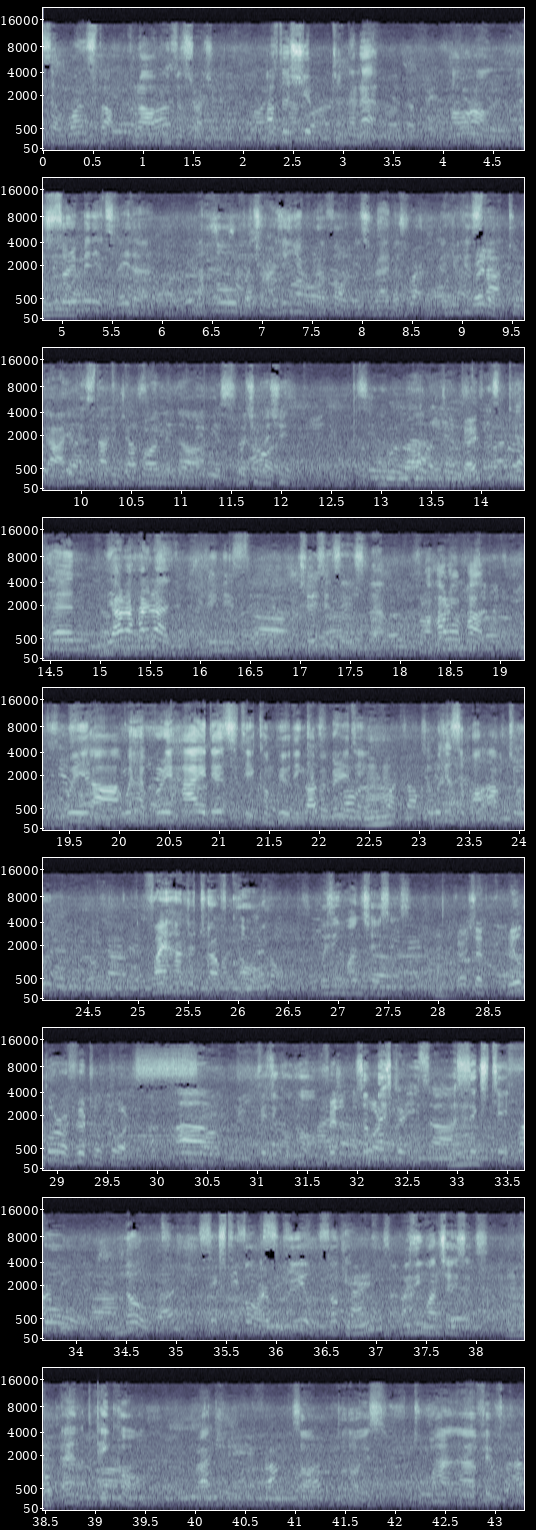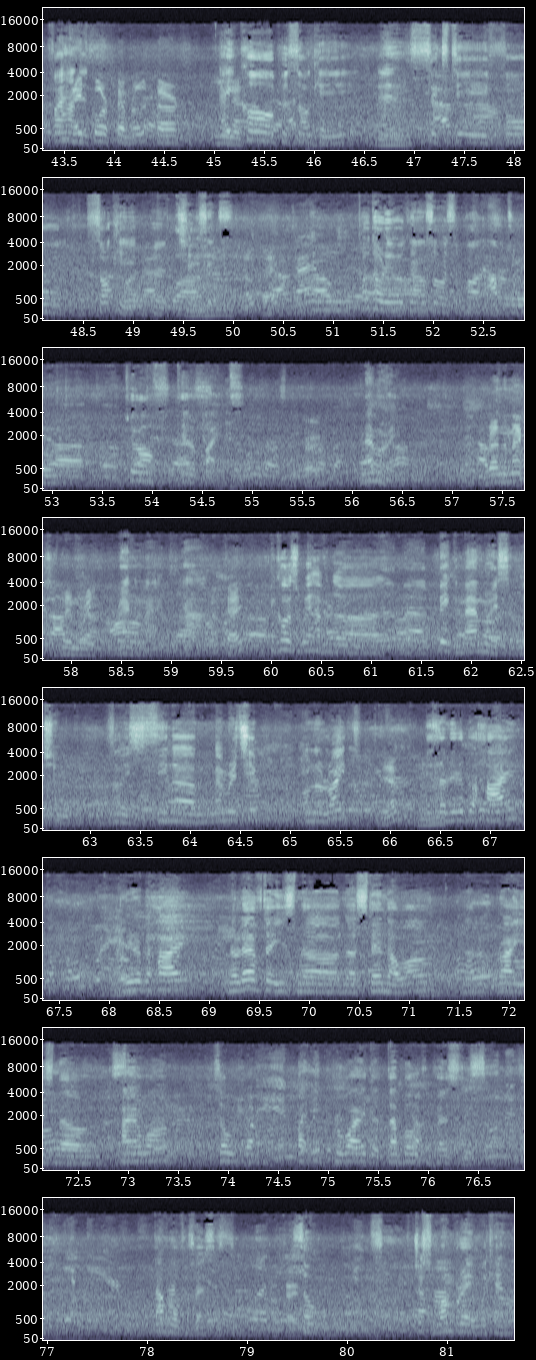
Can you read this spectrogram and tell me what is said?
is a one-stop cloud infrastructure. After ship to the lab, power on, and 30 minutes later, the whole virtualization platform is ready, and you can start to yeah, you can start to deploy in the virtual machine. Okay. Yeah, and the other highlight within this uh, chassis is that from hardware part, we uh, we have very high density computing capability, so we can support up to 512 core within one chassis. Is it real core or virtual core? Uh, physical core. Physical so core. basically, it's uh, 64 node, 64 CPU socket within one chassis, and 8 core, right? So total is 200, uh, 500. Eight core per, per 8 core per socket and 64 socket per chassis. Okay. And totally we can also support up to 12 terabytes memory, Random access memory. random access, Yeah. Okay. Because we have the uh, big memory solution. So you see the memory chip on the right Yeah. is a little bit high, a little bit high. The left is the, the standard one, the right is the higher one. So, but it provides double capacity. double capacity. Okay. So just one break we can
